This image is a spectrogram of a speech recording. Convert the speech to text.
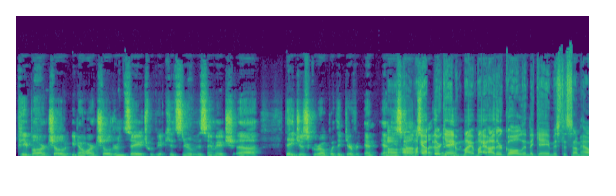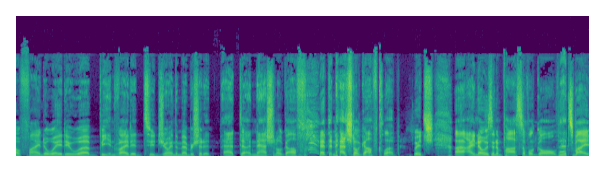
people are children. You know, our children's age. We've got kids nearly the same age. Uh, they just grew up with a different and, and oh, these oh, my other game my, my other goal in the game is to somehow find a way to uh, be invited to join the membership at, at uh, national golf at the national golf club which uh, i know is an impossible goal that's my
